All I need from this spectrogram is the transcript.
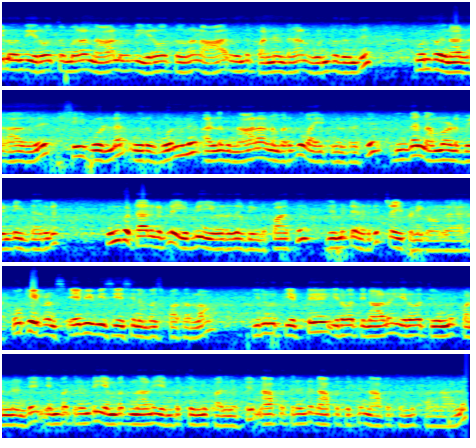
ஏழு வந்து இருபத்தொம்பது நாள் நாலு வந்து இருபத்தோரு நாள் ஆறு வந்து பன்னெண்டு நாள் ஒன்பது வந்து ஒன்பது நாள் ஆகுது. சி போர்டில் ஒரு ஒன்று அல்லது நாலாம் நம்பருக்கு வாய்ப்புகள் இருக்குது இதுதான் நம்மளோட பெண்டிங் டார்கெட் உங்கள் டார்கெட்டில் எப்படி வருது அப்படிங்கிறத பார்த்து லிமிட்டை எடுத்து ட்ரை பண்ணிக்கோங்க. ஓகே ஃப்ரெண்ட்ஸ் ஏபிபிசிஎஸ்சி நம்பர்ஸ் பார்த்துடலாம். இருபத்தி எட்டு இருபத்தி நாலு இருபத்தி ஒன்று பன்னெண்டு எண்பத்தி ரெண்டு எண்பத்தி நாலு எண்பத்தி ஒன்று பதினெட்டு நாற்பத்தி ரெண்டு நாற்பத்தெட்டு நாற்பத்தொன்று பதினாலு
